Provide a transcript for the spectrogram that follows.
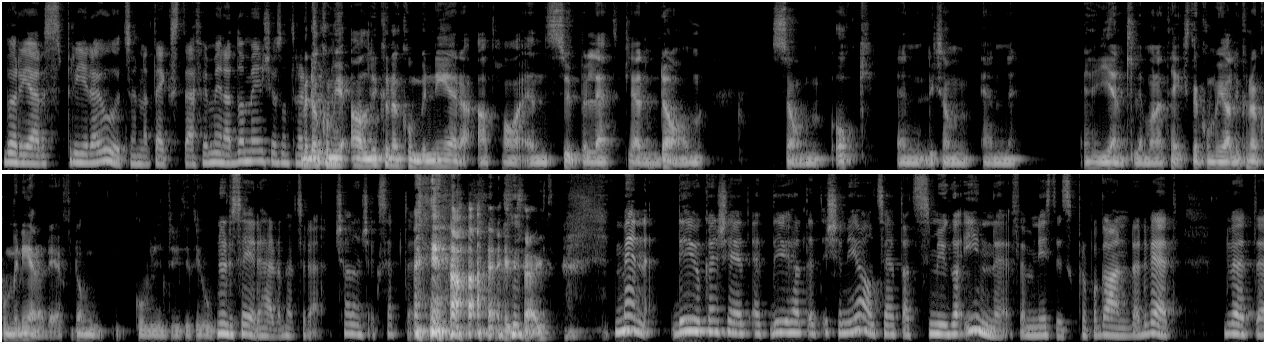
börjar sprida ut sådana texter. För jag menar, de människor som Men de kommer ju aldrig kunna kombinera att ha en superlättklädd dam som, och en, liksom, en, en gentlemannatext. De kommer ju aldrig kunna kombinera det, för de går väl inte riktigt ihop. Nu du säger det här, de helt sådär, challenge accepted. ja, exakt. Men det är ju kanske ett, ett, det är ju helt ett genialt sätt att smyga in feministisk propaganda. Du vet, du vet eh,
